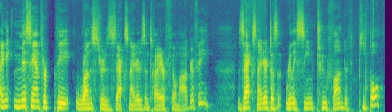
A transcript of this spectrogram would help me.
I mean, misanthropy runs through Zack Snyder's entire filmography. Zack Snyder doesn't really seem too fond of people,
